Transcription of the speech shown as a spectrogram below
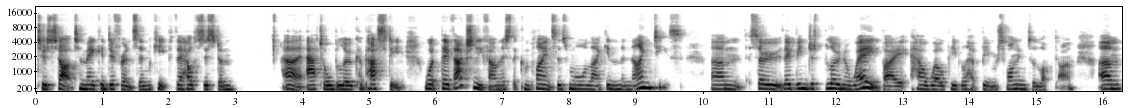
to start to make a difference and keep the health system uh, at or below capacity. What they've actually found is that compliance is more like in the 90s. Um, so they've been just blown away by how well people have been responding to lockdown. Um,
